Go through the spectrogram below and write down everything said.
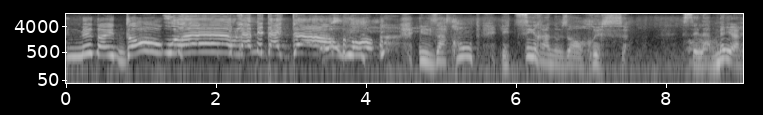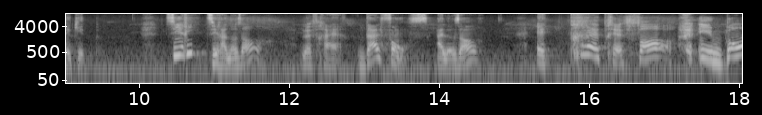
une médaille d'or. Wow! La médaille d'or! Ils affrontent les tyrannosaures russes. C'est la meilleure équipe. Thierry Tyrannosaure, le frère d'Alphonse Alozard, est très, très fort et bon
